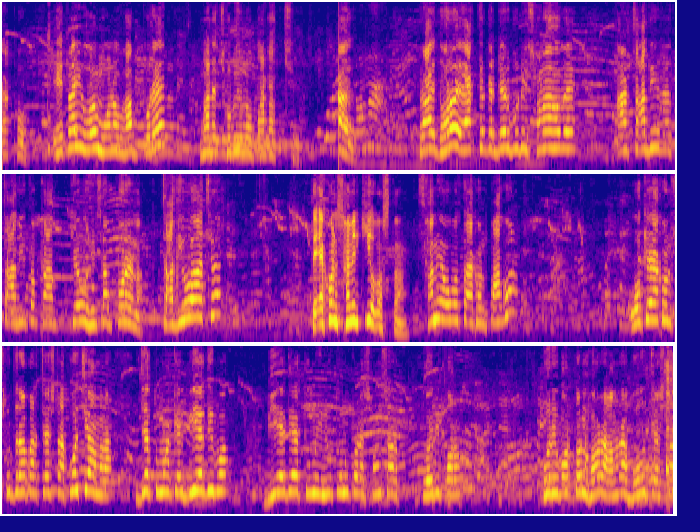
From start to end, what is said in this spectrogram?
দেখো। এটাই ও মনোভাব করে মানে ছবিগুলো পাঠাচ্ছে। প্রায় ধরো এক থেকে দেড় বুটি সোনা হবে আর চাঁদির চাঁদি তো কেউ হিসাব করে না। চাঁদিও আছে। তো এখন স্বামীর কি অবস্থা? স্বামী অবস্থা এখন পাগল। ওকে এখন শুধরাবার চেষ্টা করছি আমরা যে তোমাকে বিয়ে দিব। বিয়ে দিয়ে তুমি নতুন করে সংসার তৈরি করো। পরিবর্তন হওয়ার আমরা বহু চেষ্টা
